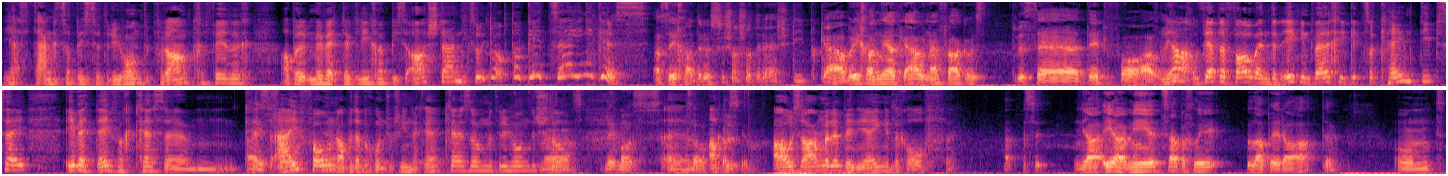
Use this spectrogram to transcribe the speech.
Ich habe gedacht, so bis zu 300 Franken vielleicht. Aber wir wollen gleich etwas Anständiges. Und ich glaube, da gibt es einiges. Also ich kann dir schon schon den ersten Tipp geben, aber ich kann nicht dann fragen, was, was äh, dir davon haltet. Ja, auf jeden Fall, wenn ihr irgendwelche gibt so Geheimtipps habt, ich will einfach kein, ähm, kein iPhone, iPhone, ja. aber da bekommst du wahrscheinlich eh kein unter 300 ja, Stutz. nicht mal als Ähm, aber Occasion. alles andere bin ich eigentlich offen. Also, ja, ich habe mich jetzt eben ein bisschen beraten und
